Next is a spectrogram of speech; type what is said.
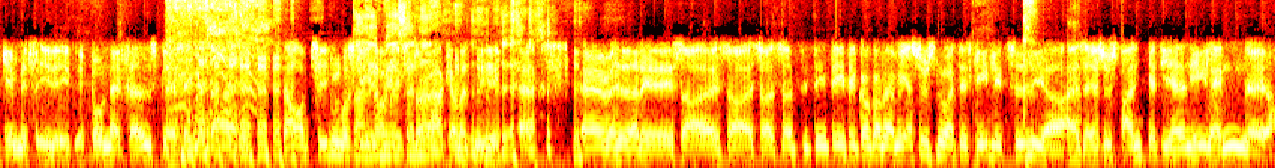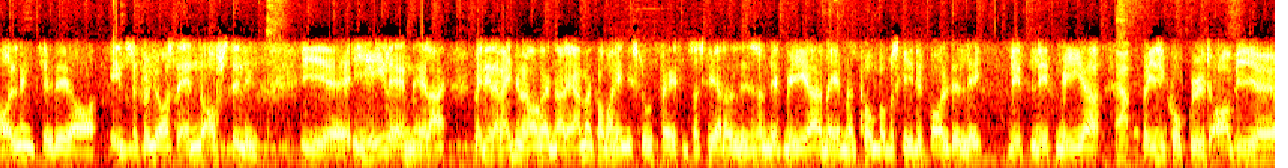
igennem et, et, et, bunden af et fadelsglas. Ikke? Der, er- der er optikken måske Der er lidt nok lidt større, kan man sige. Ja. Øh, hvad hedder det? Så, så, så, så det, det, det kan godt være, men jeg synes nu, at det skete lidt tidligere. Altså, jeg synes faktisk, at de havde en helt anden øh, holdning til det, og en, selvfølgelig også en anden opstilling i, øh, i hele anden halvleg. Men det er da rigtigt nok, at når det er, man kommer hen i slutfasen, så sker der lidt, sådan lidt mere med, at man pumper måske lidt bolde lidt, lidt, lidt mere Ja. risikofyldt op, i, øh,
